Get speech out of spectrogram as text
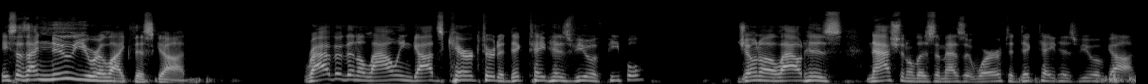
He says, I knew you were like this, God. Rather than allowing God's character to dictate his view of people, Jonah allowed his nationalism, as it were, to dictate his view of God.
